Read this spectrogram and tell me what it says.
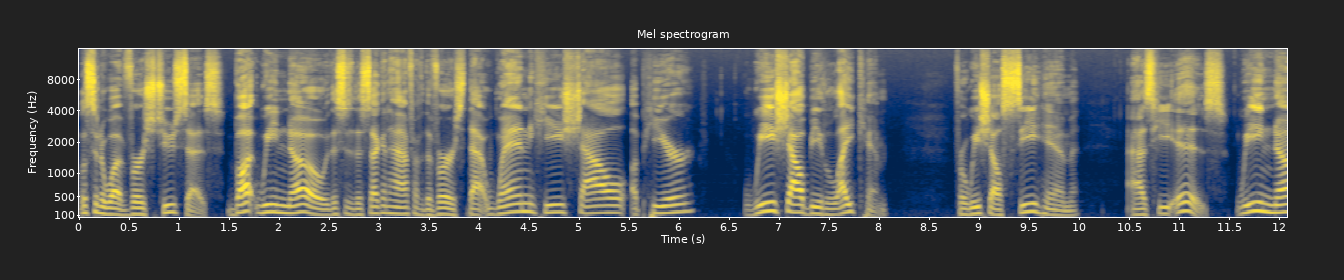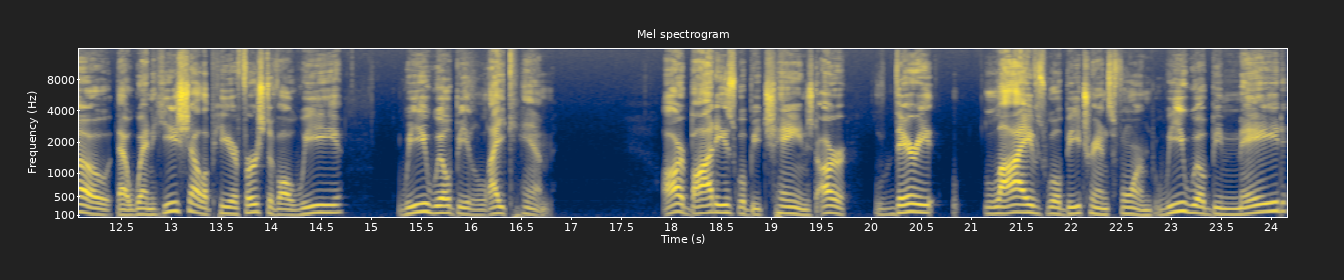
Listen to what verse 2 says. But we know, this is the second half of the verse, that when he shall appear, we shall be like him, for we shall see him as he is. We know that when he shall appear, first of all, we we will be like him. Our bodies will be changed. Our very lives will be transformed. We will be made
